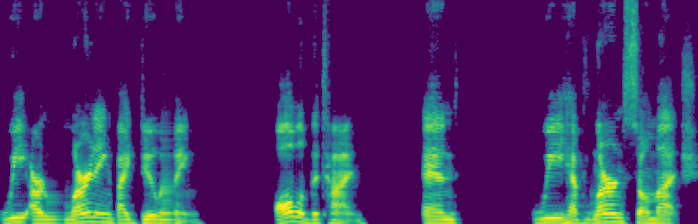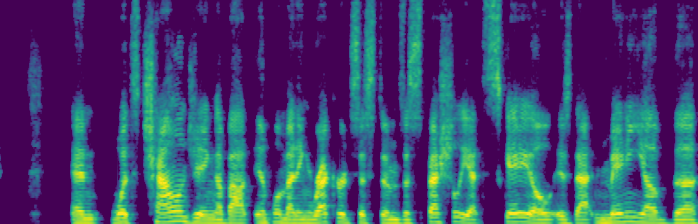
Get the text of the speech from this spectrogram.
We are learning by doing all of the time. And we have learned so much. And what's challenging about implementing record systems, especially at scale, is that many of the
